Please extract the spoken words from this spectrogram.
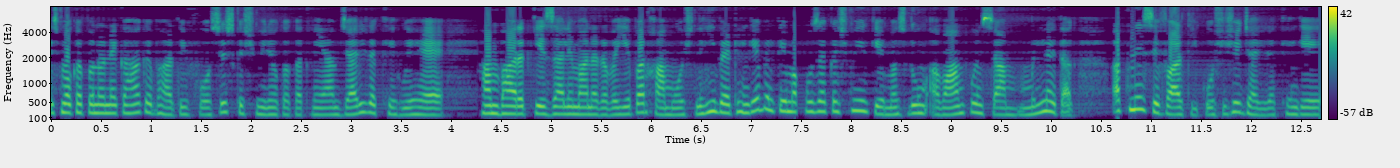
اس موقع پر انہوں نے کہا کہ بھارتی فورسز کشمیریوں کا قتل عام جاری رکھے ہوئے ہے ہم بھارت کے ظالمانہ رویے پر خاموش نہیں بیٹھیں گے بلکہ مقبوضہ کشمیر کے مظلوم عوام کو انسان ملنے تک اپنے سفارتی کوششیں جاری رکھیں گے۔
